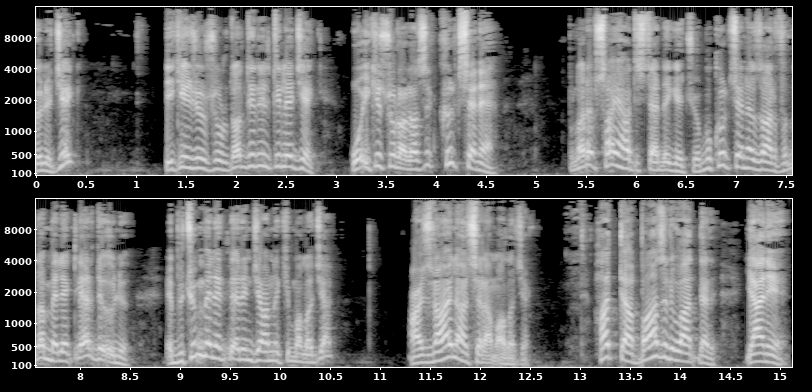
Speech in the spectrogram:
ölecek. İkinci surda diriltilecek. O iki sur arası 40 sene. Bunlar hep say hadislerde geçiyor. Bu 40 sene zarfında melekler de ölü. E bütün meleklerin canını kim alacak? Azrail aleyhisselam alacak. Hatta bazı rivayetler yani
